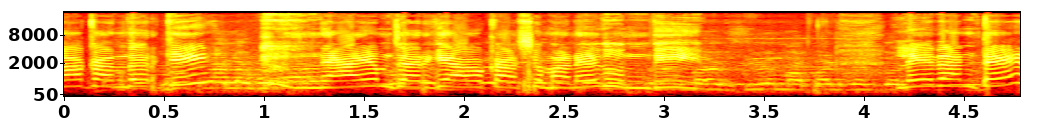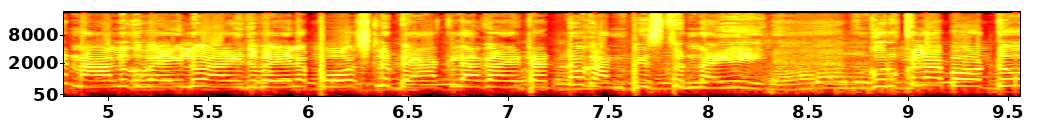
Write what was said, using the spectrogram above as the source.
మాకందరికీ న్యాయం జరిగే అవకాశం అనేది ఉంది. లేదంటే నాలుగు వేలు ఐదు వేల పోస్టులు బ్యాక్లాగ్ అయ్యేటట్టు కనిపిస్తున్నాయి. గురుకుల బోర్డు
